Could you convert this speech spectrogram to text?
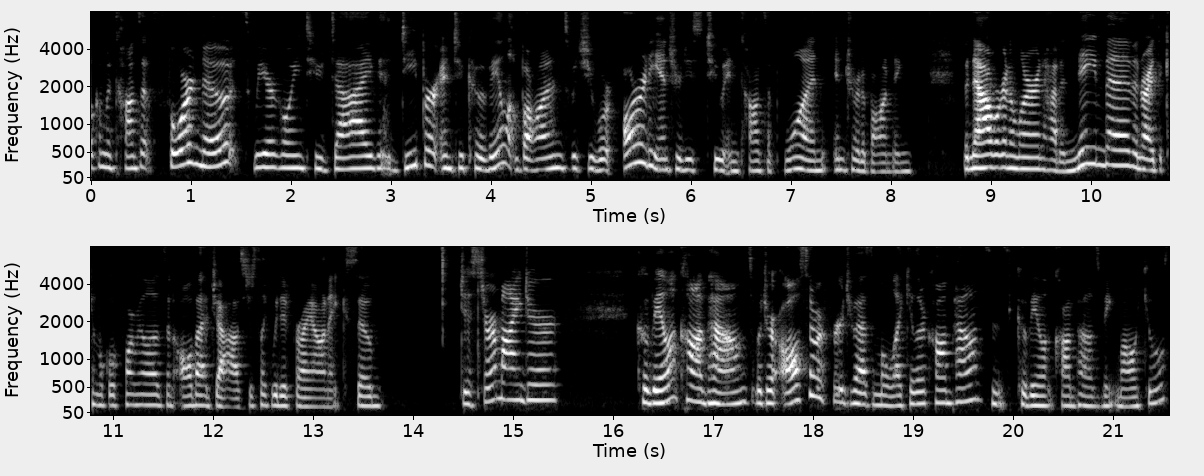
Welcome to Concept 4 Notes. We are going to dive deeper into covalent bonds, which you were already introduced to in Concept 1, Intro to Bonding. But now we're going to learn how to name them and write the chemical formulas and all that jazz, just like we did for ionic. So, just a reminder covalent compounds, which are also referred to as molecular compounds, since covalent compounds make molecules,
